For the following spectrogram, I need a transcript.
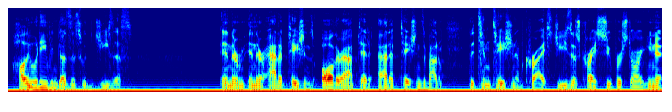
Hollywood even does this with Jesus in their in their adaptations, all their adaptations about him. The temptation of Christ, Jesus Christ superstar, you know,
